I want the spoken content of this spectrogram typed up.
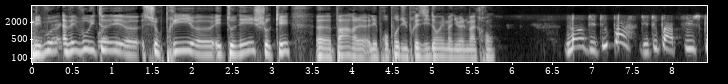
Mais vous, avez-vous été euh, surpris, euh, étonné, choqué euh, par les propos du président Emmanuel Macron? Non, du tout pas, du tout pas, puisque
